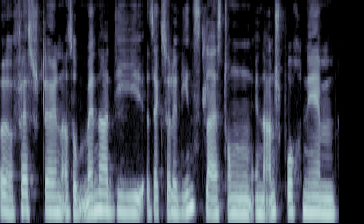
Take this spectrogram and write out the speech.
äh, feststellen, also Männer, die sexuelle Dienstleistungen in Anspruch nehmen,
